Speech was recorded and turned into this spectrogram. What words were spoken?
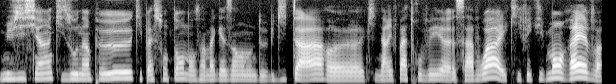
musicien qui zone un peu, qui passe son temps dans un magasin de guitare, qui n'arrive pas à trouver sa voix et qui effectivement rêve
